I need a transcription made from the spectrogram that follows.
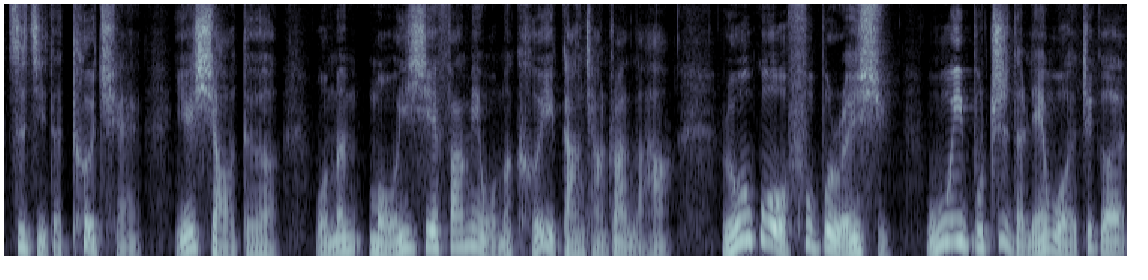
自己的特权，也晓得我们某一些方面我们可以刚强壮的哈。如果父不允许，无微不至的，连我这个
